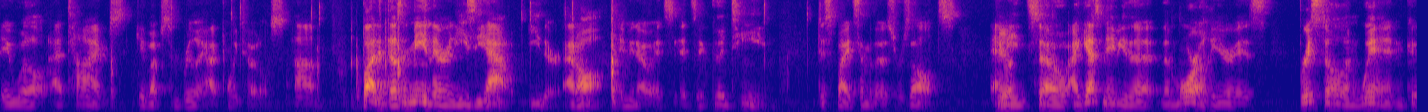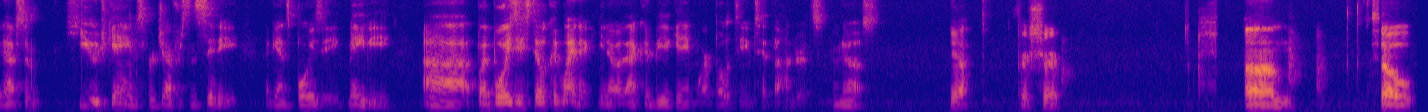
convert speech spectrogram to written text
they will at times give up some really high point totals. Um, but it doesn't mean they're an easy out either at all. I mean, you know, it's it's a good team despite some of those results. I yeah. mean, so I guess maybe the the moral here is Bristol and Wynn could have some huge games for Jefferson City against Boise, maybe. Uh, but Boise still could win it. You know, that could be a game where both teams hit the hundreds. Who knows? Yeah, for sure. Um, so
